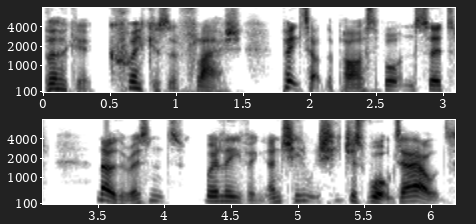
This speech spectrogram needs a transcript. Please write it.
Birgit, quick as a flash, picked up the passport and said, no, there isn't. We're leaving. And she she just walked out,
